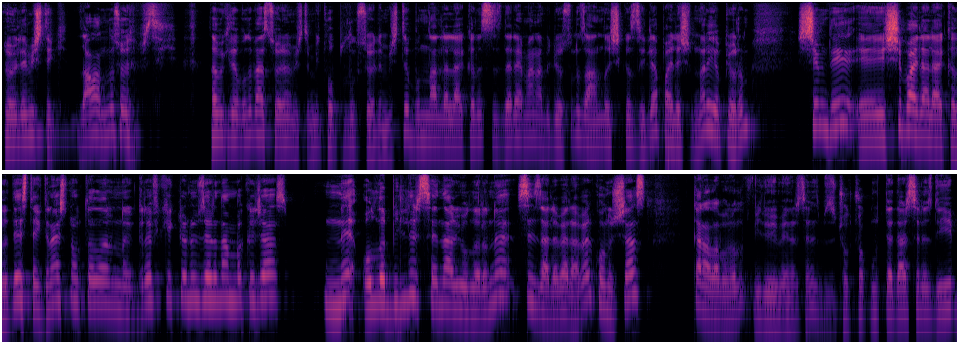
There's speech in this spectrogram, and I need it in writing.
söylemiştik. Zamanında söylemiştik. Tabii ki de bunu ben söylemiştim. Bir topluluk söylemişti. Bunlarla alakalı sizlere hemen biliyorsunuz anında ışık hızıyla paylaşımları yapıyorum. Şimdi e, Shiba ile alakalı destek direnç noktalarını grafik ekranı üzerinden bakacağız. Ne olabilir senaryolarını sizlerle beraber konuşacağız. Kanala abone olup videoyu beğenirseniz bizi çok çok mutlu ederseniz deyip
